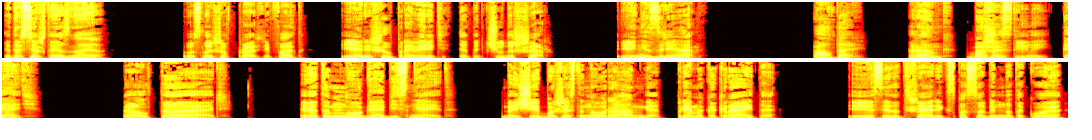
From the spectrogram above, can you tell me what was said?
Это все, что я знаю. Услышав про артефакт, я решил проверить этот чудо-шар. И не зря. Алтарь. Ранг божественный. Пять. Алтарь. Это многое объясняет да еще и божественного ранга, прямо как Райта. Если этот шарик способен на такое,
